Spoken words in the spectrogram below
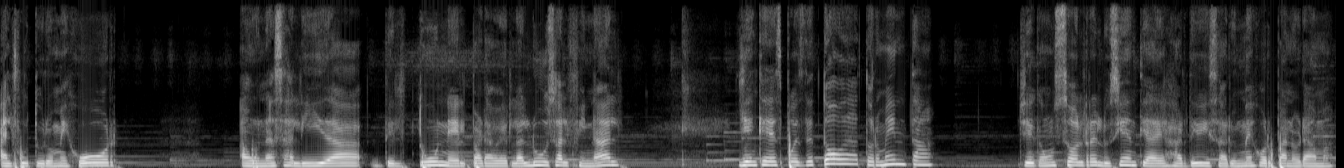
al futuro mejor, a una salida del túnel para ver la luz al final y en que después de toda tormenta llega un sol reluciente a dejar divisar un mejor panorama.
